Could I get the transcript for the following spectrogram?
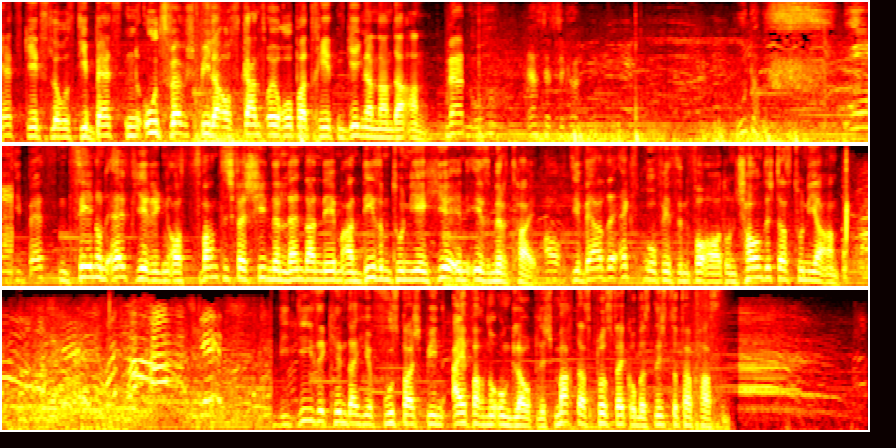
Jetzt geht's los. Die besten U12-Spieler aus ganz Europa treten gegeneinander an. Werden, oha. Erst jetzt Köln. Guter. Die besten 10- und 11-Jährigen aus 20 verschiedenen Ländern nehmen an diesem Turnier hier in Izmir teil. Auch diverse Ex-Profis sind vor Ort und schauen sich das Turnier an. Wie diese Kinder hier Fußball spielen, einfach nur unglaublich. Macht das Plus weg, um es nicht zu verpassen.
